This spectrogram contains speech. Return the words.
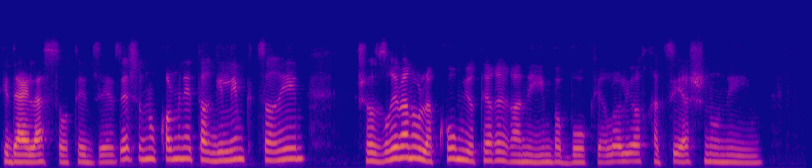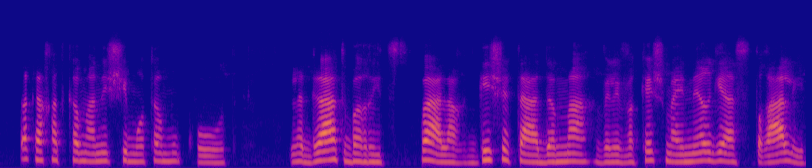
כדאי לעשות את זה. אז יש לנו כל מיני תרגילים קצרים שעוזרים לנו לקום יותר ערניים בבוקר, לא להיות חצי ישנוניים. לקחת כמה נשימות עמוקות, לגעת ברצפה, להרגיש את האדמה ולבקש מהאנרגיה האסטרלית,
